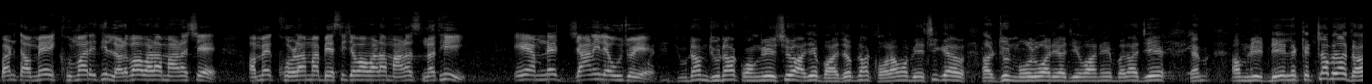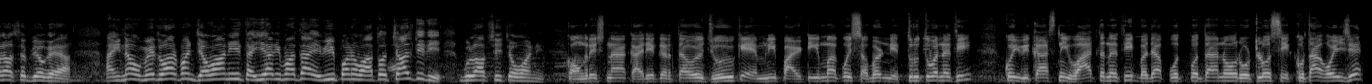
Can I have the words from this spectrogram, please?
પણ તમે ખુમારીથી લડવાવાળા માણસ છે. અમે ખોળામાં બેસી જવાવાળા માણસ નથી. એ એમને જાણી લેવું જોઈએ. જૂનામાં જૂના કોંગ્રેસીઓ આજે ભાજપના ખોળામાં બેસી ગયા. અર્જુન મોરવાડિયા જેવા ને બધા જે એમ અમરીશ ડેલ કેટલા બધા ધારાસભ્યો ગયા. અહીંના ઉમેદવાર પણ જવાની તૈયારીમાં હતા એવી પણ વાતો ચાલતી હતી ગુલાબસિંહ ચૌહાણની. કોંગ્રેસના કાર્યકર્તાઓએ જોયું કે એમની પાર્ટીમાં કોઈ સબળ નેતૃત્વ નથી કોઈ વિકાસની વાત નથી બધા પોતપોતાનો રોટલો શેકતા હોય છે.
